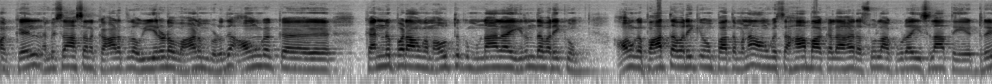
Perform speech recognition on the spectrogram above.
மக்கள் நபிசாசன காலத்தில் உயிரோடு வாழும் பொழுது அவங்க க கண்ணுப்பட அவங்க மௌத்துக்கு முன்னால் இருந்த வரைக்கும் அவங்க பார்த்த வரைக்கும் பார்த்தோம்னா அவங்க சஹாபாக்களாக ரசூல்லா கூட இஸ்லாத்தை ஏற்று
